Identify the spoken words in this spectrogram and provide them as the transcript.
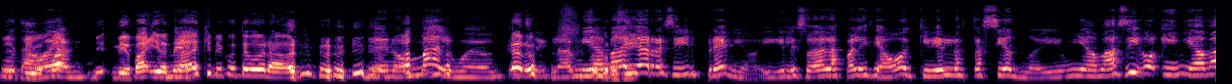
mi, papá, mi, mi papá iba cada vez que me condecoraban. Menos mal, weón. Claro. Claro, Mi papá iba a recibir premios y que le sonaban las palas y decía, oh, qué bien lo está haciendo. Y mi mamá co- y mi mamá,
